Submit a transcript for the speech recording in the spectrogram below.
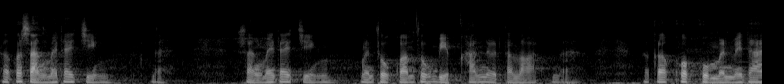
เราก็สั่งไม่ได้จริงนะสั่งไม่ได้จริง มันถูกความทุกข์บีบคั้นอยู่ตลอดนะ แล้วก็ควบคุมมันไม่ได้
